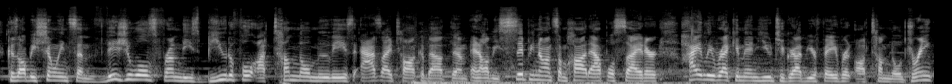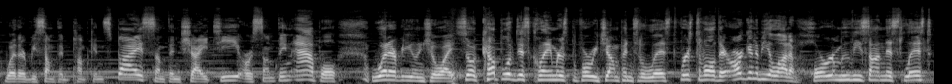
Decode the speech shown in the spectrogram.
because I'll be showing some visuals from these beautiful autumnal movies as I talk about them, and I'll be sipping on some hot apple cider. Highly recommend you to grab your favorite autumnal drink, whether it be something pumpkin spice, something chai tea, or something apple, whatever you enjoy. So a couple of disclaimers before we jump into the list. First of all, there are going to be a lot of horror movies on this list,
